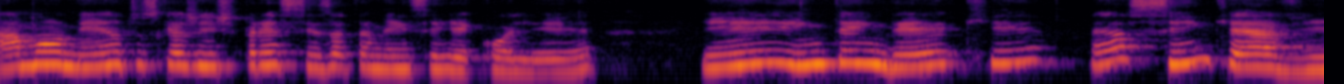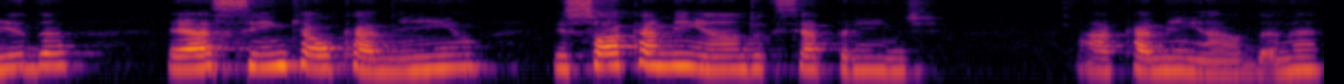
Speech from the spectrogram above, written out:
há momentos que a gente precisa também se recolher e entender que é assim que é a vida, é assim que é o caminho, e só caminhando que se aprende a caminhada, né?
